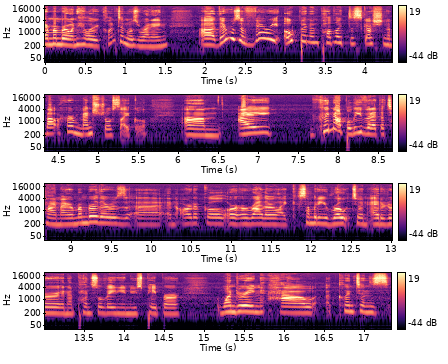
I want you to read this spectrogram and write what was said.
remember when Hillary Clinton was running, uh, there was a very open and public discussion about her menstrual cycle. Um, I could not believe it at the time. I remember there was uh, an article, or, or rather, like somebody wrote to an editor in a Pennsylvania newspaper wondering how Clinton's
